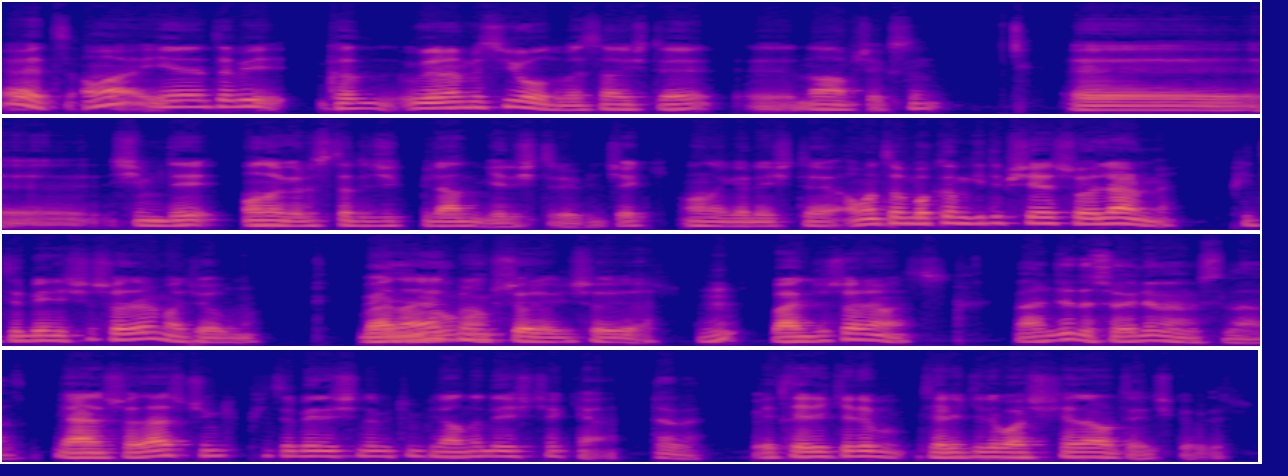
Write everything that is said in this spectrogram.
Evet ama yine tabii kadın öğrenmesi iyi oldu. Mesela işte e, ne yapacaksın? E, şimdi ona göre stratejik plan geliştirebilecek. Ona göre işte ama tabii bakalım gidip şeye söyler mi? Peter Banish'e söyler mi acaba bunu? Ben Belli zannetmiyorum olmaz. ki söyle, söyler. Hı? Bence söylemez. Bence de söylememesi lazım. Yani söyler çünkü Peter Banish'in de bütün planları değişecek yani. Tabii. Ve tehlikeli tehlikeli başka şeyler ortaya çıkabilir.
